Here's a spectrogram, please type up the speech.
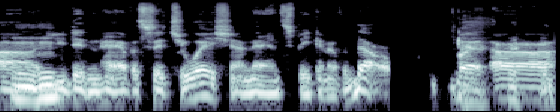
uh, mm-hmm. you didn't have a situation. And speaking of a dog, but uh,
